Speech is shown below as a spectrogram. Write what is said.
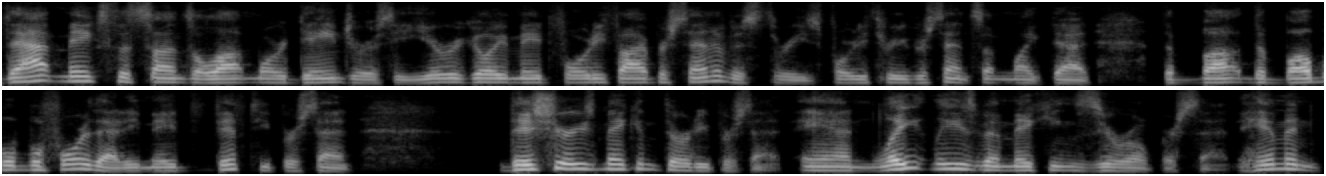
that makes the Suns a lot more dangerous. A year ago, he made 45% of his threes, 43%, something like that. The bu- the bubble before that, he made 50%. This year he's making 30%. And lately he's been making 0%. Him and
